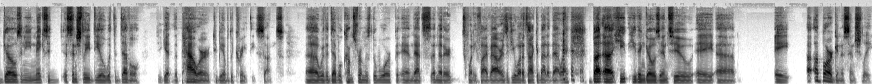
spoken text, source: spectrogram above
goes and he makes a, essentially a deal with the devil to get the power to be able to create these suns. Uh, where the devil comes from is the warp, and that's another 25 hours if you want to talk about it that way. but uh, he he then goes into a uh, a a bargain essentially.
